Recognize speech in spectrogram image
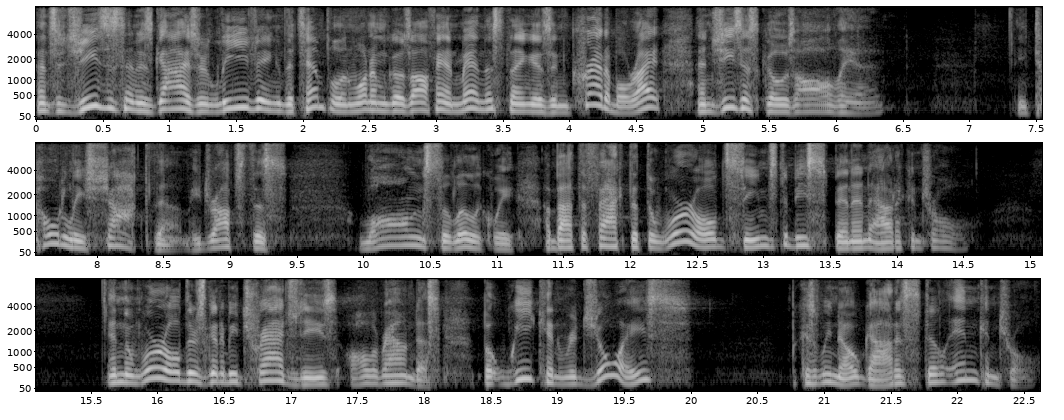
And so Jesus and his guys are leaving the temple, and one of them goes offhand, Man, this thing is incredible, right? And Jesus goes all in. He totally shocked them. He drops this long soliloquy about the fact that the world seems to be spinning out of control. In the world, there's going to be tragedies all around us, but we can rejoice because we know God is still in control.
